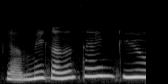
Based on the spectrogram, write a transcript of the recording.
ఎమ్మీ కదా? Thank you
